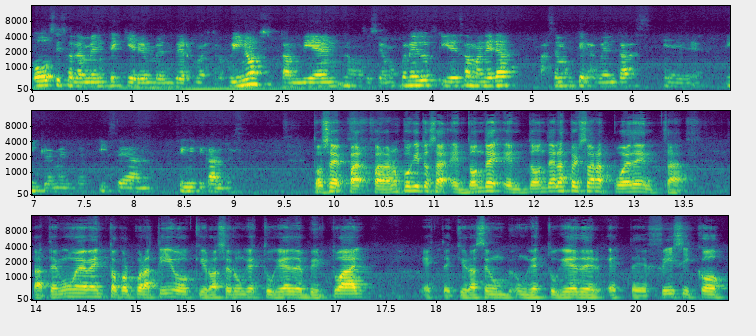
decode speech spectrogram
o si solamente quieren vender nuestros vinos, también nos asociamos con ellos y de esa manera hacemos que las ventas eh, incrementen y sean significantes. Entonces, para, para un poquito, o sea, ¿en dónde, ¿en dónde las personas pueden, o sea, tengo un evento corporativo, quiero hacer un get together virtual, este, quiero hacer un, un get together este, físico.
